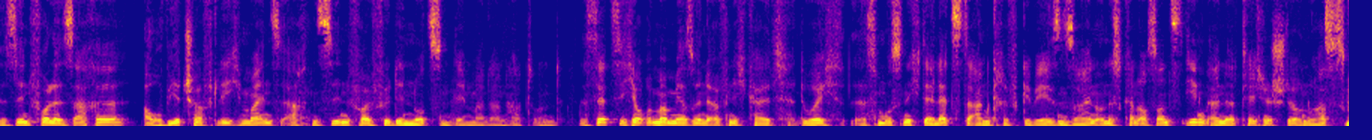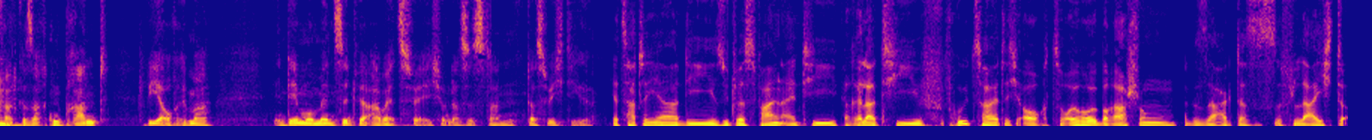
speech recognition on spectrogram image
eine sinnvolle Sache, auch wirtschaftlich meines Erachtens sinnvoll für den Nutzen, den man dann hat. Und es setzt sich auch immer mehr so in der Öffentlichkeit durch. Es muss nicht der letzte Angriff gewesen sein und es kann auch sonst irgendeine technische Störung, du hast es mhm. gerade gesagt, ein Brand, wie auch immer, in dem Moment sind wir arbeitsfähig und das ist dann das Wichtige. Jetzt hatte ja die Südwestfalen IT relativ frühzeitig auch zu eurer Überraschung gesagt, dass es vielleicht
